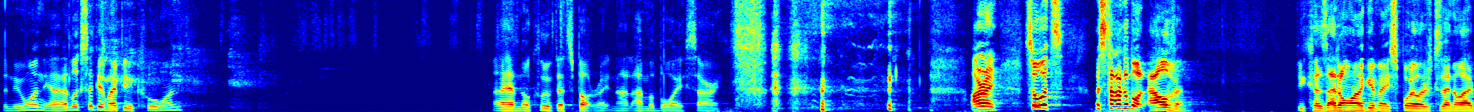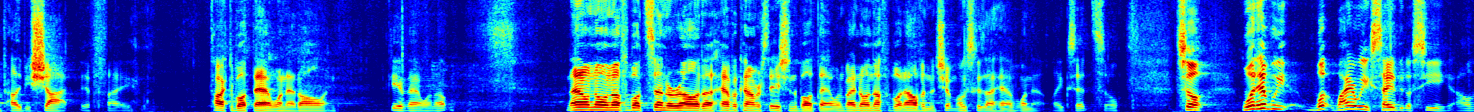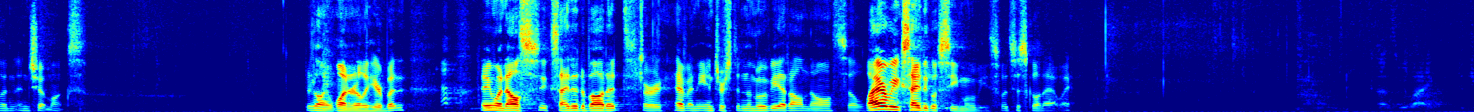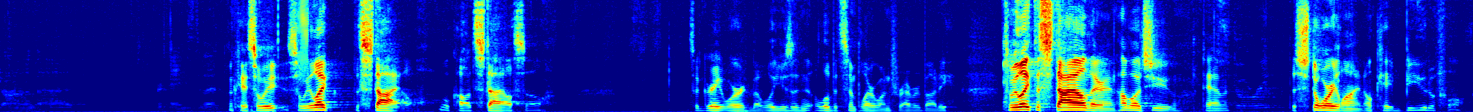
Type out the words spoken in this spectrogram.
The new one? Yeah, that looks like it might be a cool one. I have no clue if that's spelled right. Not I'm a boy, sorry. All right, so let's let's talk about Alvin. Because I don't want to give any spoilers because I know I'd probably be shot if I talked about that one at all and gave that one up. And I don't know enough about Cinderella to have a conversation about that one, but I know enough about Alvin and the Chipmunks because I have one that likes it. So, so what have we? What? Why are we excited to go see Alvin and Chipmunks? There's only one really here, but anyone else excited about it or have any interest in the movie at all? No. So why are we excited to go see movies? Let's just go that way. because we like the genre that pertains to it. Okay, so we so we like the style. We'll call it style. So it's a great word, but we'll use a, a little bit simpler one for everybody. So we like the style there. And how about you, Tavin? The storyline. Okay, beautiful.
